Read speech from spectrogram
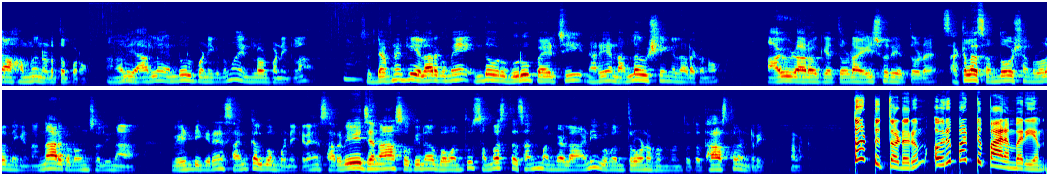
யாகம்னு நடத்த போகிறோம் அதனால் யாரெல்லாம் என்ரோல் பண்ணிக்கணுமோ என்ரோல் பண்ணிக்கலாம். ஸோ டெஃபினெட்லி எல்லாருக்குமே இந்த ஒரு குரு பயிற்சி நிறைய நல்ல விஷயங்கள் நடக்கணும். ஆயுள் ஆரோக்கியத்தோட ஐஸ்வர்யத்தோட சகல சந்தோஷங்களோட நீங்கள் நன்னா இருக்கணும்னு சொல்லி நான் வேண்டிக்கிறேன் சங்கல்பம் பண்ணிக்கிறேன். சர்வே ஜனா சுகினோ பவந்து சமஸ்த சன்மங்களாணி பவந்த்ரோண குண்வந்து ததாஸ்த நன்றி. வணக்கம். தொட்டு தொடரும் ஒரு பட்டு பாரம்பரியம்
